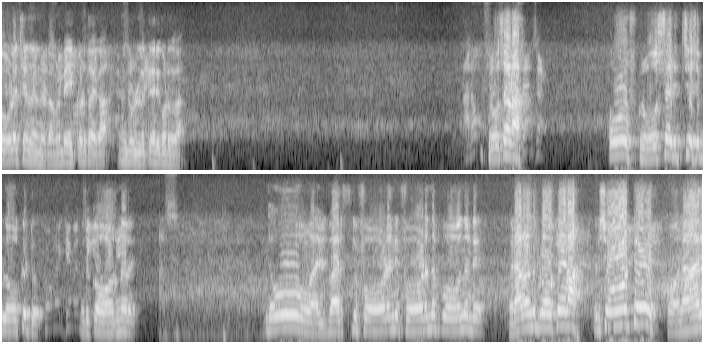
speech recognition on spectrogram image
ബോൾ വെച്ച് തന്നിട്ടുണ്ട് കേട്ടോ നമ്മൾ ബേക്ക് കൊടുത്തേക്കാം എന്നിട്ട് ഉള്ളിൽ കയറി കൊടുക്കുക. ക്രോസ് ആടാ ഓ ക്രോസ് അടിച്ച് പക്ഷെ ബ്ലോക്ക് ഇട്ടു. ഒരു കോർണർ ഓ അൽബാർസിന് ഫോർഡന് ഫോർഡന്ന് പോകുന്നുണ്ട്. ഒരാളെ വന്ന് ബ്ലോക്ക് ചെയ്യടാ. ഒരു ഷോട്ട് ഒനാന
